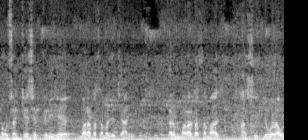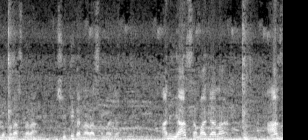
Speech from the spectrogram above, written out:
बहुसंख्य शेतकरी हे मराठा समाजाचे आहेत. कारण मराठा समाज हा शेतीवर अवलंबून असणारा शेती करणारा समाज आहे. आणि या समाजाला आज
